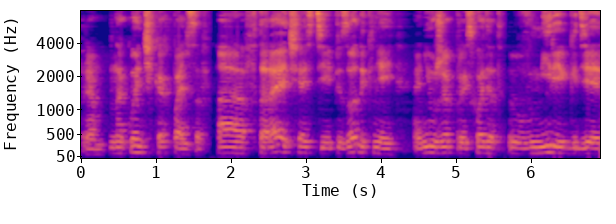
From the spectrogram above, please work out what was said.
прям на кончиках пальцев. А вторая часть и эпизоды к ней они уже происходят в мире, где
